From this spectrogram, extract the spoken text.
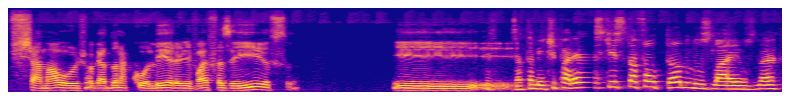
chamar o jogador na coleira, ele vai fazer isso. E. Exatamente, parece que isso está faltando nos Lions, né?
